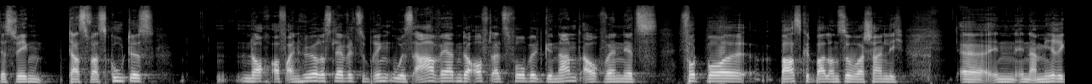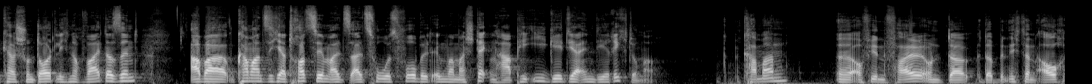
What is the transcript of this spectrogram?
Deswegen das, was gut ist, noch auf ein höheres Level zu bringen. USA werden da oft als Vorbild genannt, auch wenn jetzt Football, Basketball und so wahrscheinlich äh, in, in Amerika schon deutlich noch weiter sind. Aber kann man sich ja trotzdem als, als hohes Vorbild irgendwann mal stecken. HPI geht ja in die Richtung auch. Kann man, äh, auf jeden Fall. Und da, da bin ich dann auch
